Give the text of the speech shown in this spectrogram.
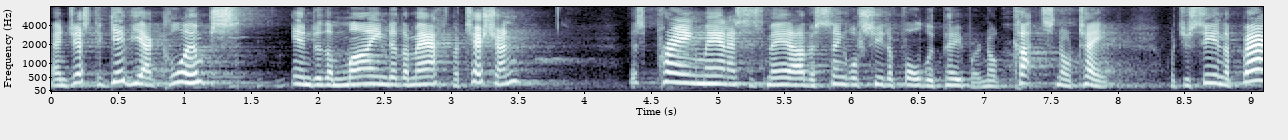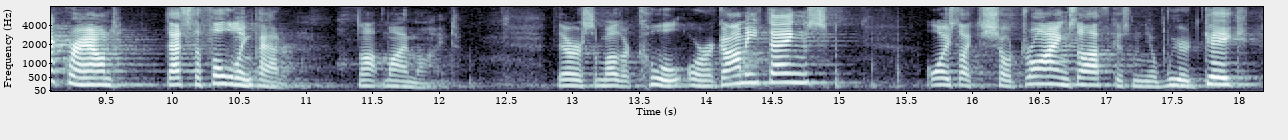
And just to give you a glimpse into the mind of the mathematician, this praying mantis is made out of a single sheet of folded paper, no cuts, no tape. What you see in the background, that's the folding pattern, not my mind. There are some other cool origami things. Always like to show drawings off because when you're a weird geek,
